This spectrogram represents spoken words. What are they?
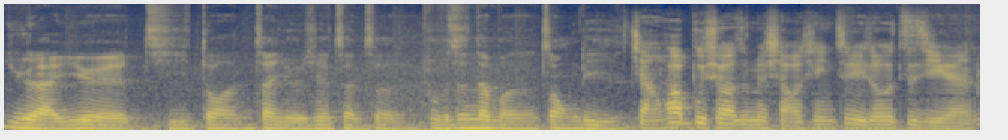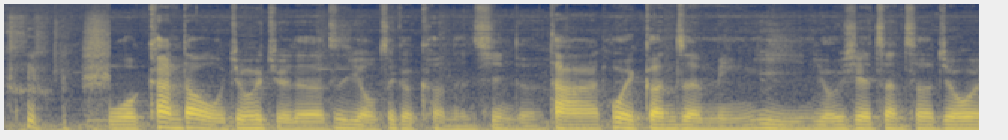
越来越极端，在有一些政策不是那么中立。讲话不需要这么小心，这里都是自己人。我看到我就会觉得是有这个可能性的，他会跟着民意有一些政策就会。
